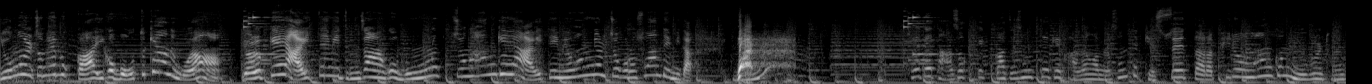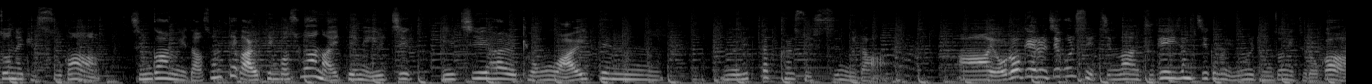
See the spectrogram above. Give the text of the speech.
유물 좀 해볼까? 이거 뭐 어떻게 하는 거야? 10개의 아이템이 등장하고 목록 중 한 개의 아이템이 확률적으로 소환됩니다. 음? 최대 5개까지 선택이 가능하며 선택 개수에 따라 필요한 황금 유물 동전의 개수가 증가합니다. 선택 아이템과 소환 아이템이 일치, 일치할 경우 아이템을 획득할 수 있습니다. 아, 여러 개를 찍을 수 있지만 두 개 이상 찍으면 유물 동전이 들어가.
